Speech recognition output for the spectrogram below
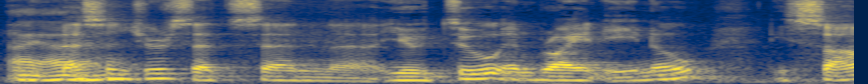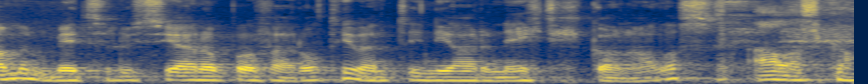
Ah, ja. Passengers, dat zijn eh, U2 en Brian Eno, die samen met Luciano Pavarotti, want in de jaren 90 kon alles, Alles kan.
